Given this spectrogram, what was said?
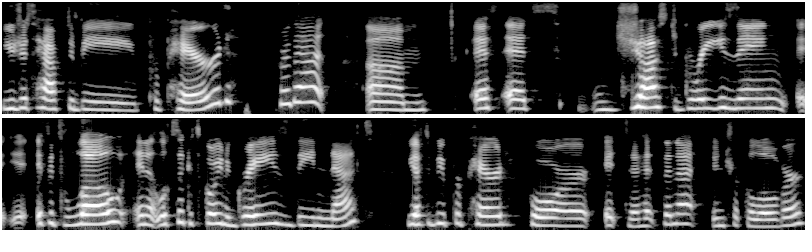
You just have to be prepared for that. Um, if it's just grazing, if it's low and it looks like it's going to graze the net, you have to be prepared for it to hit the net and trickle over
